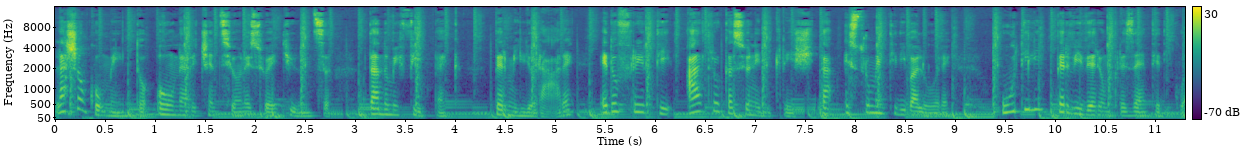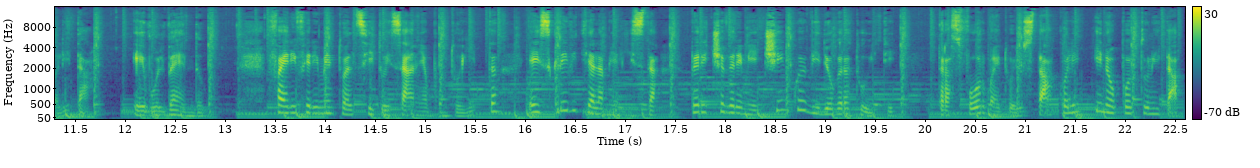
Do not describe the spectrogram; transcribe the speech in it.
Lascia un commento o una recensione su iTunes, dandomi feedback per migliorare ed offrirti altre occasioni di crescita e strumenti di valore utili per vivere un presente di qualità, evolvendo. Fai riferimento al sito isania.it e iscriviti alla mia lista per ricevere i miei 5 video gratuiti. Trasforma i tuoi ostacoli in opportunità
